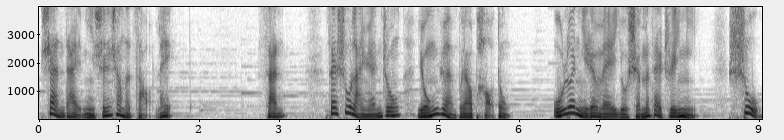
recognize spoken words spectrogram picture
善待你身上的藻类。三，在树懒园中永远不要跑动，无论你认为有什么在追你，树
